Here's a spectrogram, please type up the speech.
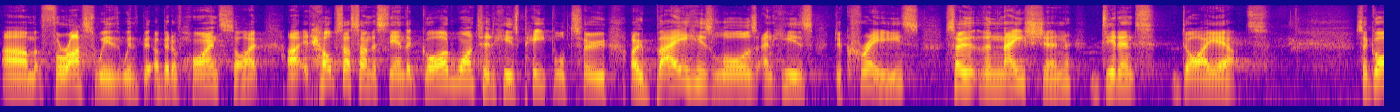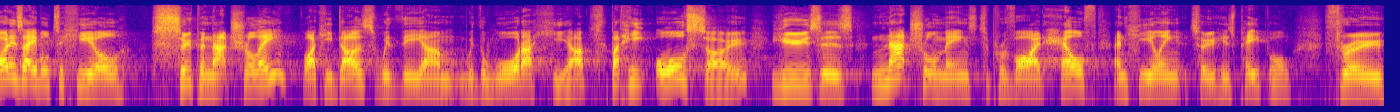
um, for us with, with a bit of hindsight, uh, it helps us understand that God wanted his people to obey his laws and his decrees so that the nation didn't die out. So God is able to heal supernaturally, like he does with the, um, with the water here, but he also uses natural means to provide health and healing to his people through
